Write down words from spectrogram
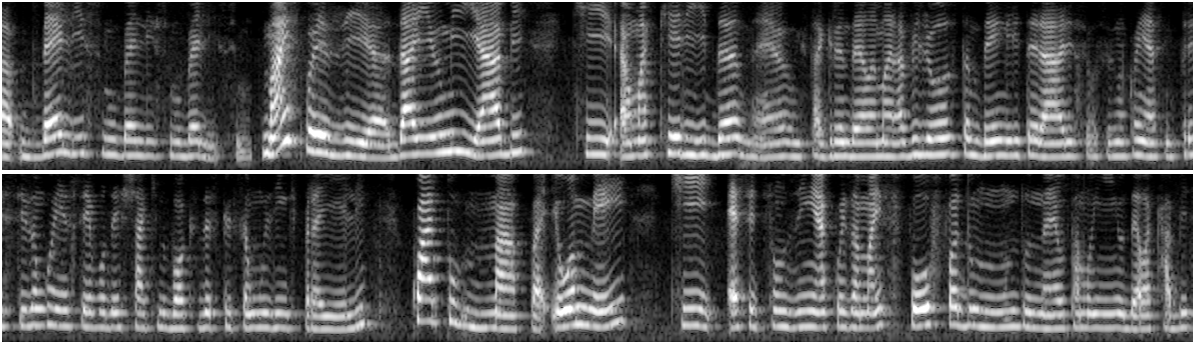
Tá belíssimo, belíssimo, belíssimo. Mais poesia da Yumi Yabe, que é uma querida, né? O Instagram dela é maravilhoso também, literário. Se vocês não conhecem, precisam conhecer. Vou deixar aqui no box de descrição o um link para ele. Quarto mapa. Eu amei que essa ediçãozinha é a coisa mais fofa do mundo, né? O tamanhinho dela cabe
